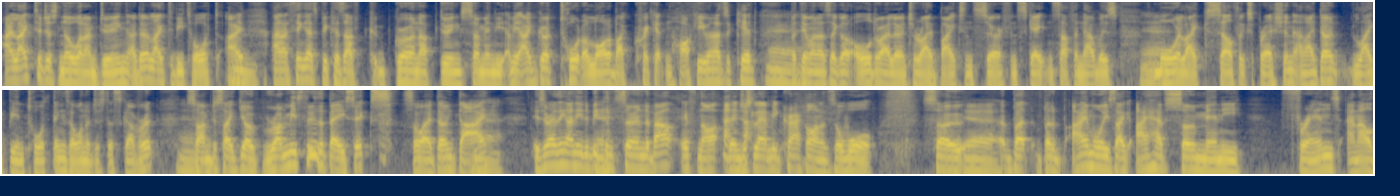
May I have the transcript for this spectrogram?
I like to just know what I'm doing. I don't like to be taught. I Mm. and I think that's because I've grown up doing so many. I mean, I got taught a lot about cricket and hockey when I was a kid. Yeah. But then when as I got older, I learned to ride bikes and surf and skate and stuff, and that was Yeah. more like self-expression. And I don't like being taught things. I want to just discover it. So I'm just like, yo, run me through the basics so I don't die. Yeah. Is there anything I need to be concerned about? If not, then just let me crack on. It's a wall. So, Yeah. but but I'm always like I have so many friends, and I'll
